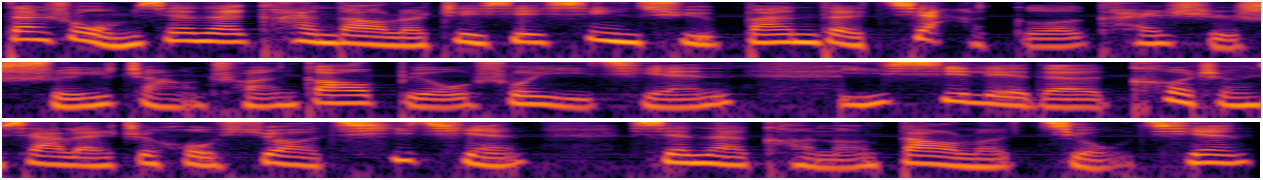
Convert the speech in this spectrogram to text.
但是我们现在看到了这些兴趣班的价格开始水涨船高。比如说以前一系列的课程下来之后需要七千，现在可能到了九千。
